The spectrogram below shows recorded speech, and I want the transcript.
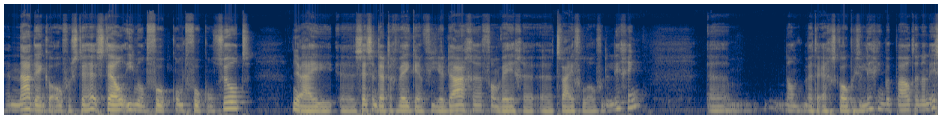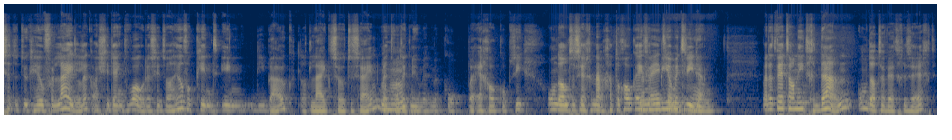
hè, nadenken over, stel, iemand voor, komt voor consult Ja. bij eh, 36 weken en 4 dagen vanwege eh, twijfel over de ligging. Ehm, dan werd de echoscopische ligging bepaald. En dan is het natuurlijk heel verleidelijk als je denkt: wow, er zit wel heel veel kind in die buik. Dat lijkt zo te zijn, met Mhm. wat ik nu met mijn kop, eh, echokop zie. Om dan te zeggen: nou, ga toch ook even biometrie ja. doen. Maar dat werd dan niet gedaan, omdat er werd gezegd:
